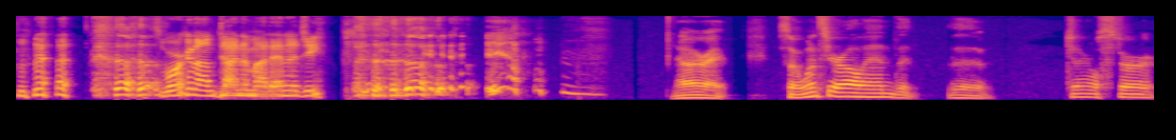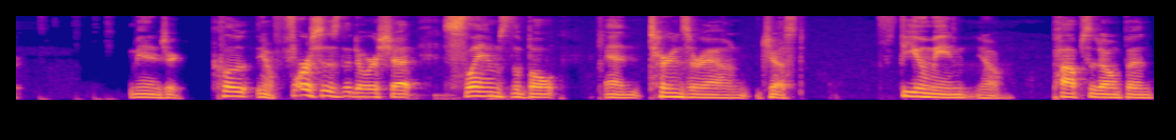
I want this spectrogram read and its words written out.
he's working on dynamite energy. All right. So once you're all in, the the general store manager close, you know, forces the door shut, slams the bolt, and turns around just fuming. You know, pops it open,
